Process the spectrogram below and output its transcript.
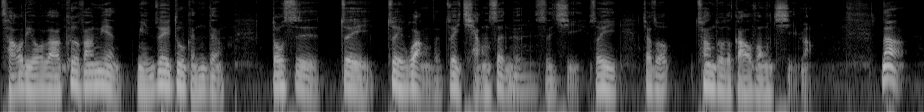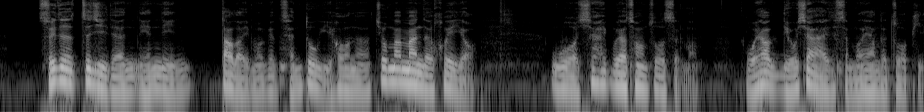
潮流啦各方面敏锐度等等，都是最最旺的、最强盛的时期，所以叫做创作的高峰期嘛。那随着自己的年龄到了某个程度以后呢，就慢慢的会有我下一步要创作什么，我要留下来什么样的作品。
